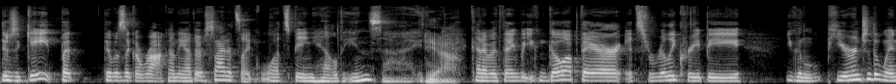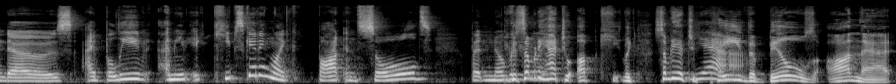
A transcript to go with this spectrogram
there's a gate but there was like a rock on the other side. It's like what's being held inside Yeah. kind of a thing. But you can go up there. It's really creepy. You can peer into the windows. I believe i mean it keeps getting like bought and sold but nobody Because somebody had to upkeep, like somebody had to Yeah. pay the bills on that.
